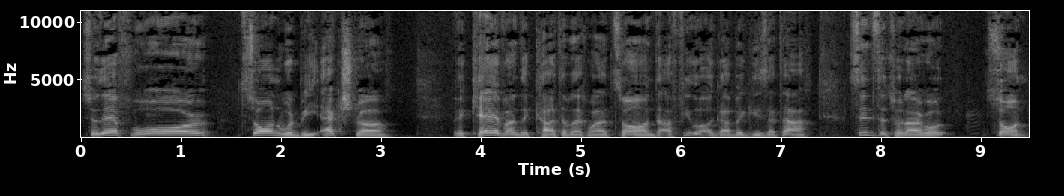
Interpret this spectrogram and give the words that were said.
So therefore, tzon would be extra. The kevan the katav lechman tzon the afilu al gabe gizata. Since the Torah wrote tzon,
